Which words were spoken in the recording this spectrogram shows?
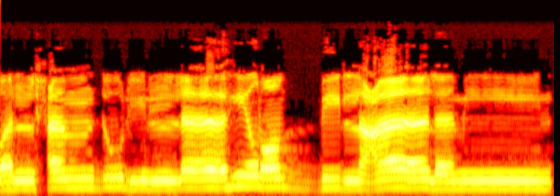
وَالْحَمْدُ لِلَّهِ رَبِّ الْعَالَمِينَ.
